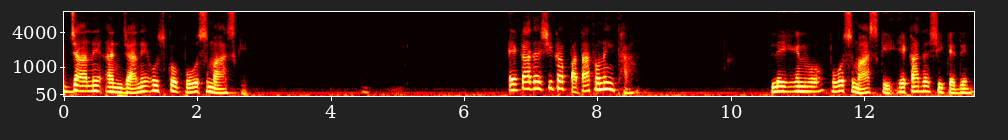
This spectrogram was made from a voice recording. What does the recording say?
जाने अनजाने उसको पोष मास की। एकादशी का पता तो नहीं था, लेकिन वो पोष मास की एकादशी के दिन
